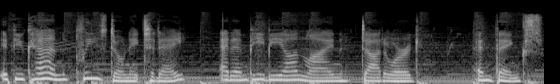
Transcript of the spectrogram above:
If you can, please donate today at mpbonline.org. And thanks.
